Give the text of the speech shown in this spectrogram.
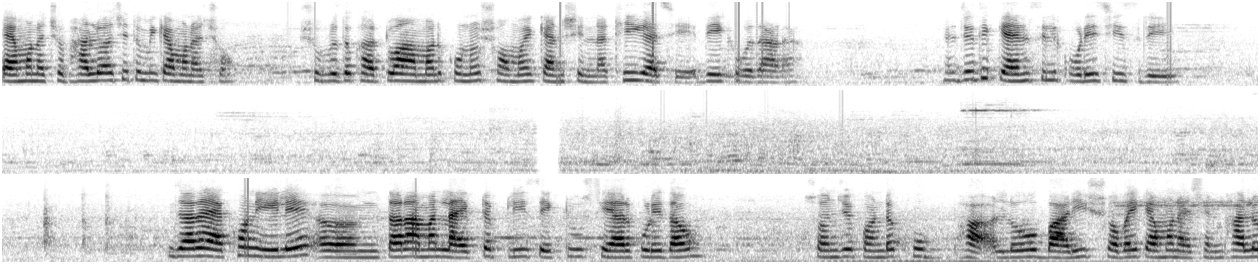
কেমন আছো? ভালো আছি, তুমি কেমন আছো? সুব্রত খাটুয়া আমার কোনো সময় ক্যান্সেল না, ঠিক আছে? দেখব, দাঁড়া। যদি ক্যান্সেল করেছিস রে। যারা এখন এলে তারা আমার লাইভটা প্লিজ একটু শেয়ার করে দাও। সঞ্জয় পণ্ডা, খুব ভালো বাড়ির সবাই কেমন আছেন? ভালো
